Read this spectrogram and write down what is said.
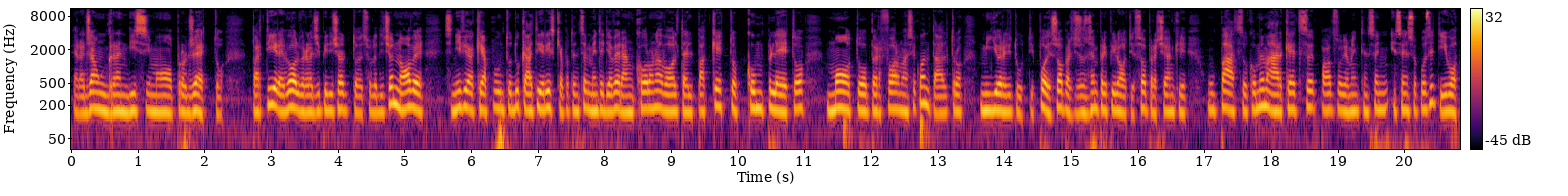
era già un grandissimo progetto partire, evolvere la GP18 sulla 19 significa che appunto Ducati rischia potenzialmente di avere ancora una volta il pacchetto completo moto, performance e quant'altro migliore di tutti. Poi sopra ci sono sempre i piloti, sopra c'è anche un pazzo come Marquez, pazzo ovviamente in, sen- in senso positivo,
